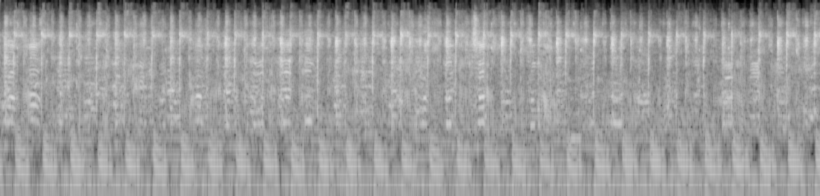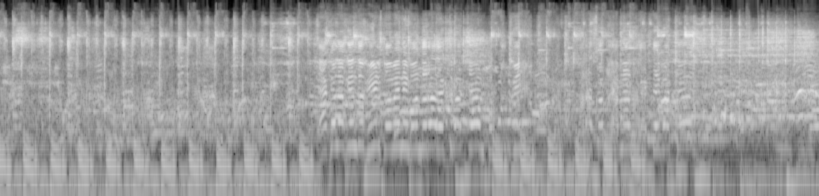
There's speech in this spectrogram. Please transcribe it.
এখনো কিন্তু ভিড় কমেনি বন্ধুরা দেখতে পাচ্ছেন প্রচুর ভিড় সরাসরি আপনারা দেখতেই পাচ্ছেন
